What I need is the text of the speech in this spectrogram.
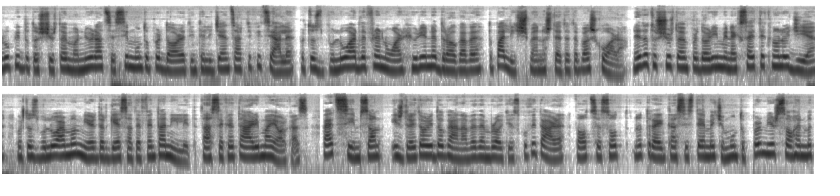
grupi do të shqyrtojë mënyrat se si mund të përdoret inteligjenca artificiale për të zbuluar dhe frenuar hyrjen e drogave të paligjshme në Shtetet e Bashkuara. Ne do të shqyrtojmë përdorimin e kësaj teknologjie për të zbuluar më mirë dërgesat e fentanilit, tha Sekretari Mayorkas. Pat Simpson, ish-drejtor i Doganave dhe Mbrojtjes Kufitare, thotë se sot në treg ka sisteme që mund të përmirësohen më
